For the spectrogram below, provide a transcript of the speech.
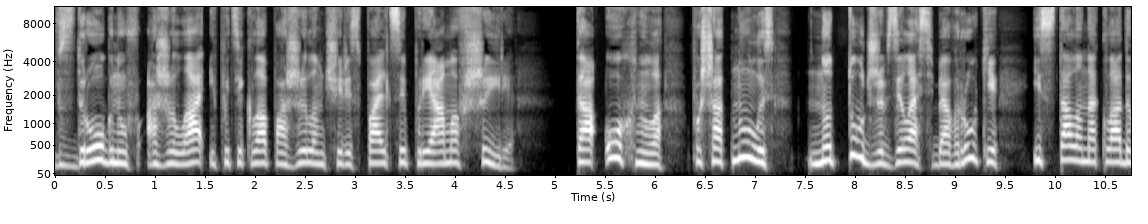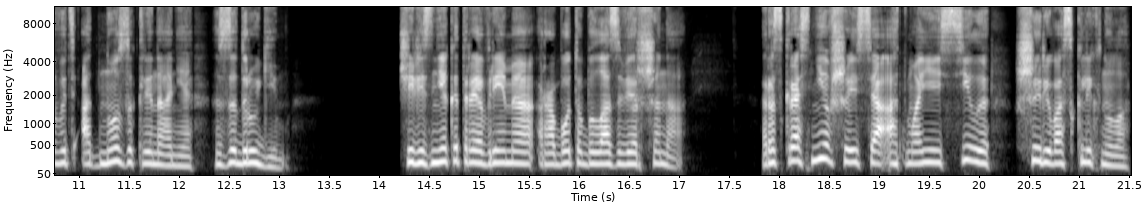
вздрогнув, ожила и потекла по жилам через пальцы прямо в шире — Та охнула, пошатнулась, но тут же взяла себя в руки и стала накладывать одно заклинание за другим. Через некоторое время работа была завершена. Раскрасневшаяся от моей силы шире воскликнула.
